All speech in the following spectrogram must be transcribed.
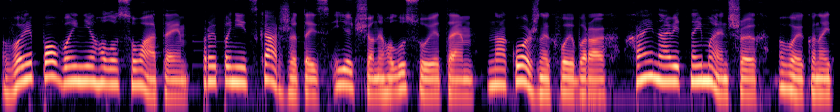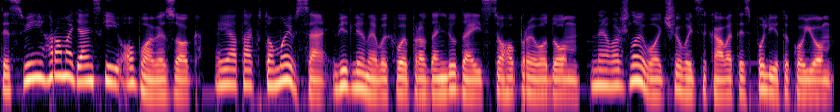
Ви повинні голосувати. Припиніть скаржитись, якщо не голосуєте. На кожних виборах, хай навіть найменших, виконайте свій громадянський обов'язок. Я так втомився від лінивих виправдань людей з цього приводу. Неважливо, чи ви цікавитесь політикою.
